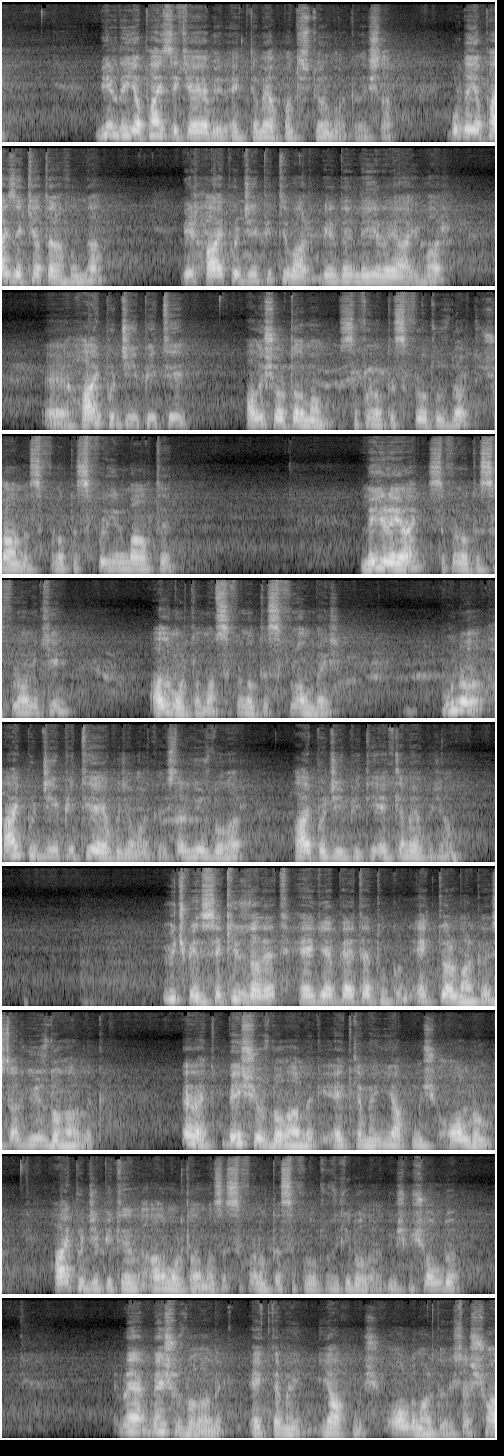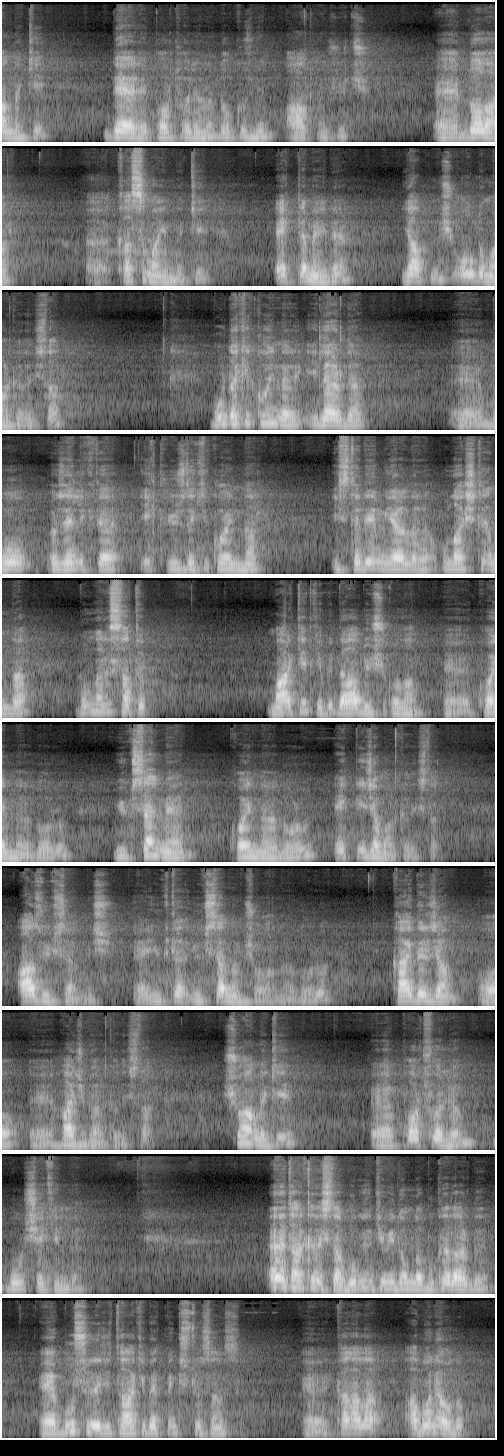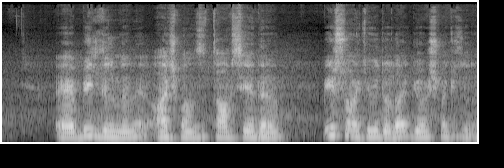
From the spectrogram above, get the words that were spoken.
Bir de yapay zekaya bir ekleme yapmak istiyorum arkadaşlar. Burada yapay zeka tarafında bir Hyper GPT var, bir de Layer AI var. E, Hyper GPT alış ortalamam 0.034, şu anda 0.026. Layer AI 0.012, alım ortalamam 0.015. Bunu Hyper GPT'ye yapacağım arkadaşlar. 100 dolar Hyper GPT'ye ekleme yapacağım. 3800 adet HGPT token ekliyorum arkadaşlar 100 dolarlık. Evet 500 dolarlık eklemeyi yapmış oldum. HyperGPT'nin alım ortalaması 0.032 dolara düşmüş oldu. Ve 500 dolarlık eklemeyi yapmış oldum arkadaşlar. Şu andaki değeri portföyünün 9063 e, dolar e, Kasım ayındaki eklemeyi de yapmış oldum arkadaşlar. Buradaki coinleri ileride e, bu özellikle ilk yüzdeki coinler istediğim yerlere ulaştığımda bunları satıp market gibi daha düşük olan e, coinlere doğru yükselmeyen coinlere doğru ekleyeceğim arkadaşlar. Az yükselmiş, e, yükle, yükselmemiş olanlara doğru kaydıracağım o e, hacmi arkadaşlar. Şu andaki e, portfolyom bu şekilde. Evet arkadaşlar bugünkü videomda bu kadardı. E, bu süreci takip etmek istiyorsanız e, kanala abone olup e, bildirimlerini açmanızı tavsiye ederim. Bir sonraki videoda görüşmek üzere.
